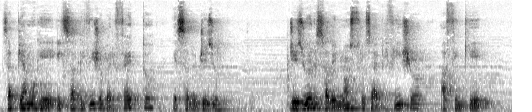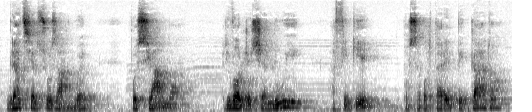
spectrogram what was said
Sappiamo che il sacrificio perfetto è stato Gesù. Gesù è stato il nostro sacrificio affinché, grazie al suo sangue, possiamo rivolgerci a Lui affinché possa portare il peccato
